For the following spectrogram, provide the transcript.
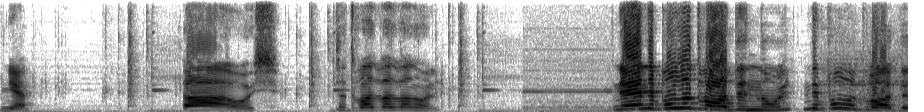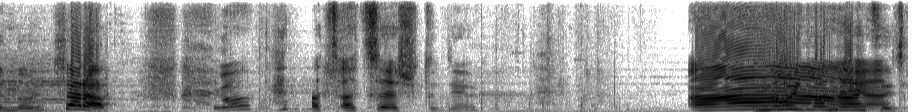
Ні. Да, ось. Це 2-2-2-0. Не, не було 2-1-0. Не було 2-1-0. Шарап. Що? А, ц- а це що тоді? А, 0-12.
